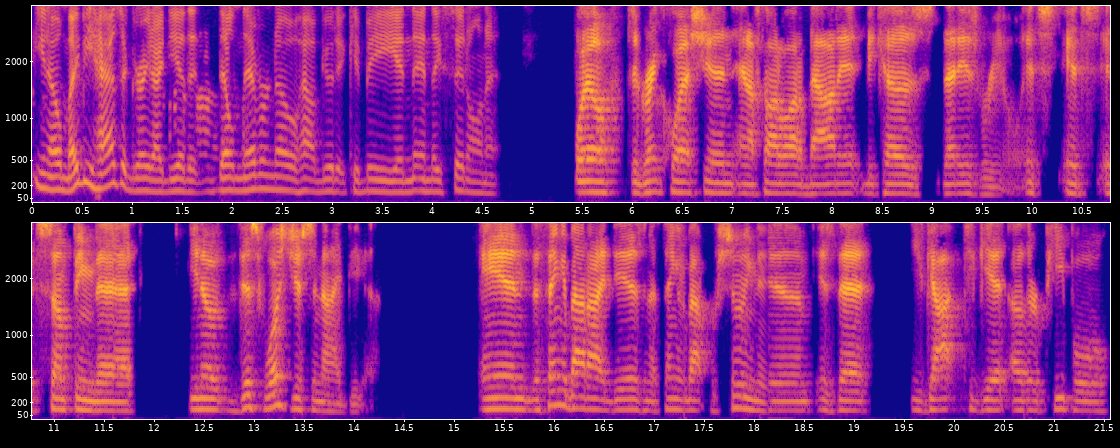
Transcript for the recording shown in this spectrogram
you know, maybe has a great idea that they'll never know how good it could be and and they sit on it. Well, it's a great question, and I've thought a lot about it because that is real. It's it's it's something that, you know, this was just an idea. And the thing about ideas and the thing about pursuing them is that you got to get other people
